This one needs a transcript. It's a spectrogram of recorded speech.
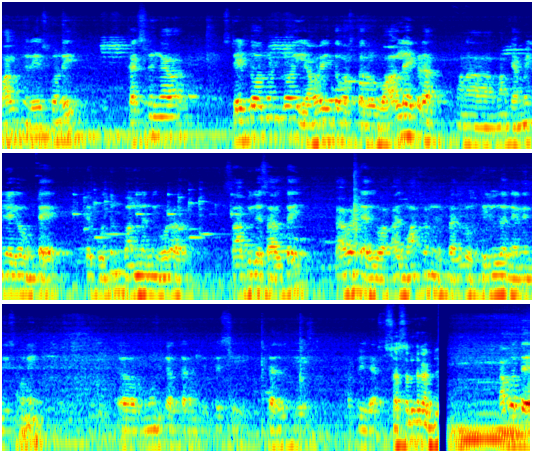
వాళ్ళకి మీరు వేసుకోండి. ఖచ్చితంగా స్టేట్ గవర్నమెంట్లో ఎవరైతే వస్తారో వాళ్ళే ఇక్కడ మన మనకి ఎమ్మెల్యేగా ఉంటే రేపు పొద్దున్న పనులన్నీ కూడా సాఫీగా సాగుతాయి. కాబట్టి అది అది మాత్రం మీరు ప్రజలు తెలివిగా నిర్ణయం తీసుకొని ముందుకెళ్తారని చెప్పేసి ప్రజలకి అప్పీల్ చేస్తాను స్వతంత్ర కాకపోతే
